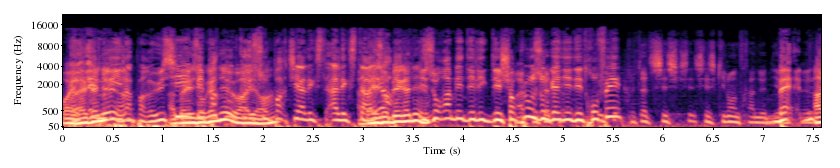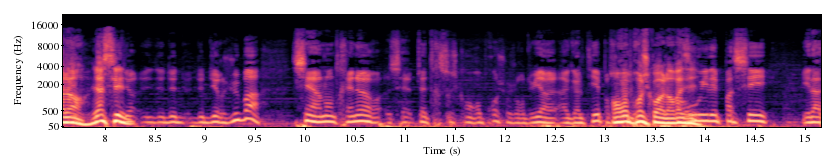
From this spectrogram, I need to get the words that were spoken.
Ouais, il a Euh, gagné, hein. il a pas réussi. Ah bah, ils mais ont par gagné, contre, ouais, ils hein. sont partis à l'ex- à Ah bah, l'extérieur. ils ont bien gagné. Ils ont ramené des Ligues des Champions, Ah, ils ont gagné des trophées. Peut-être c'est ce qu'il est en train de dire. Alors, Yacine. De, dire Juba. C'est un entraîneur, c'est peut-être ce qu'on reproche aujourd'hui à, Galtier. Parce on que reproche quoi alors Vas-y. Où il est passé, il a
